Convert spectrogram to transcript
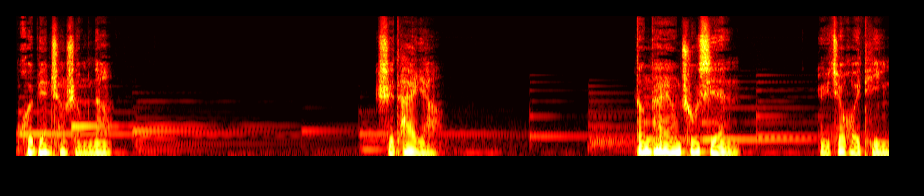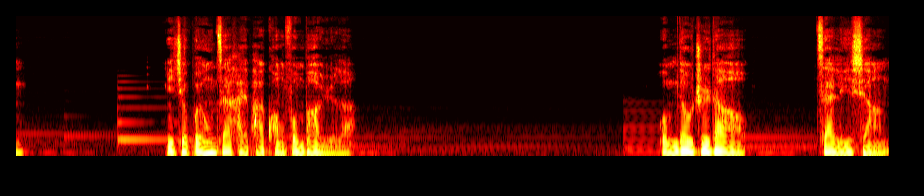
会变成什么呢？是太阳。当太阳出现，雨就会停。你就不用再害怕狂风暴雨了。我们都知道，再理想、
